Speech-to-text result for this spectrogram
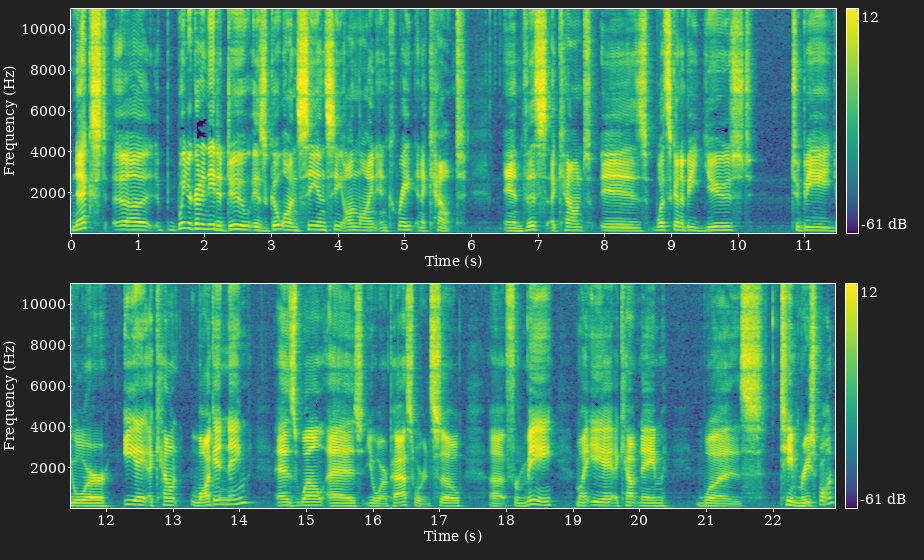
Next, uh, what you're going to need to do is go on CNC Online and create an account. And this account is what's going to be used to be your EA account login name as well as your password. So uh, for me, my EA account name was Team Respawn.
